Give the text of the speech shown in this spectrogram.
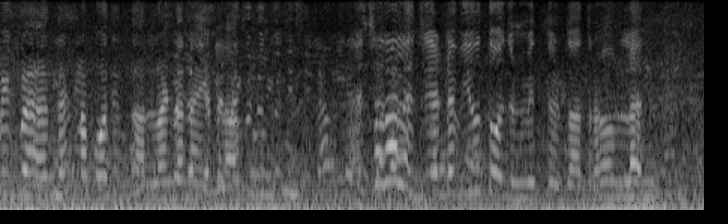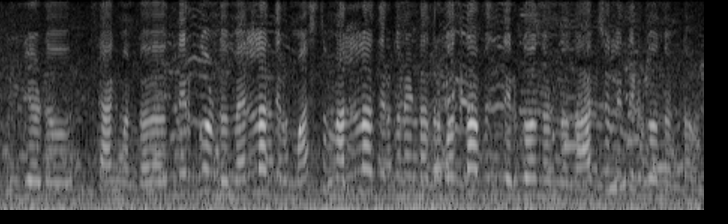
ಬಿಗ್ ಎಂತೆಕ್ಲ ಪೋದಿತ್ತ ಲಂಡನ್ ಐಕ್ಲ ಚಲೋ ಜಿ ಎಡ್ಡೆ ವ್ಯೂ ತೋಜನ್ ಮಿತ್ತಿಡ್ದು ಅದ್ರ ವಿಡಿಯೋಡು ಟ್ಯಾಗ್ ಮಾಡ್ಬೇಕು ತಿರ್ಕೊಂಡು ಮೆಲ್ಲ ತಿರ್ಗ ಮಸ್ತ್ ಮೆಲ್ಲ ತಿರ್ಕೊಂಡು ಅದ್ರ ಗೊತ್ತಾಗ್ಬೇಕು ತಿರ್ಗೊಂದುಂಟು ಆಕ್ಚುಲಿ ತಿರ್ಗೊಂದುಂಟಾವು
